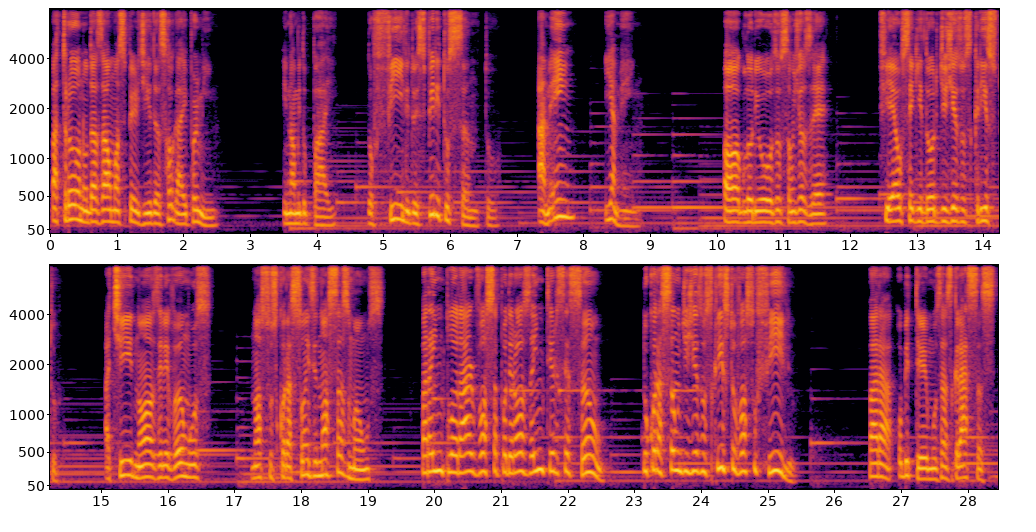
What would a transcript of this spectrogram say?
patrono das almas perdidas, rogai por mim. Em nome do Pai, do Filho e do Espírito Santo. Amém e amém. Ó glorioso São José, fiel seguidor de Jesus Cristo, a ti nós elevamos nossos corações e nossas mãos para implorar vossa poderosa intercessão do coração de Jesus Cristo, vosso Filho para obtermos as graças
